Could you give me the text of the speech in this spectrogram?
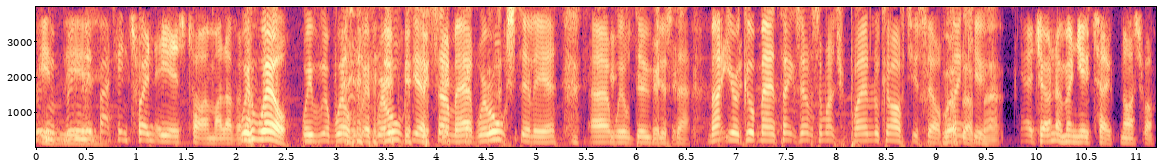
in Bring the me back in 20 years' time, I'll have We will. We will. If we're all, yeah, somehow, if we're all still here, uh, we'll do just that. Matt, you're a good man. Thanks ever so much for playing. Look after yourself. Well Thank done, you. Matt. Yeah, gentlemen, you too. Nice one.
